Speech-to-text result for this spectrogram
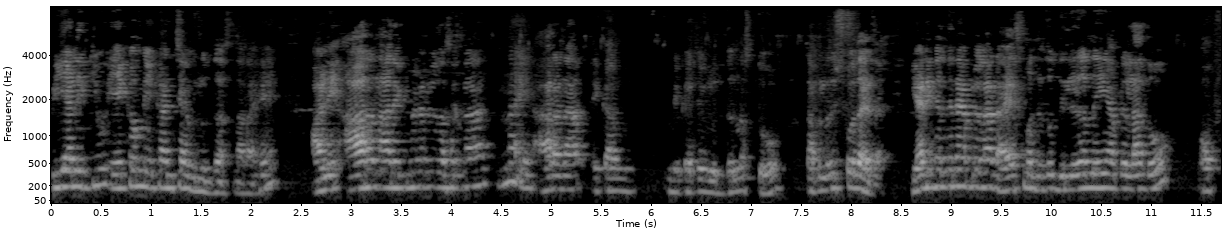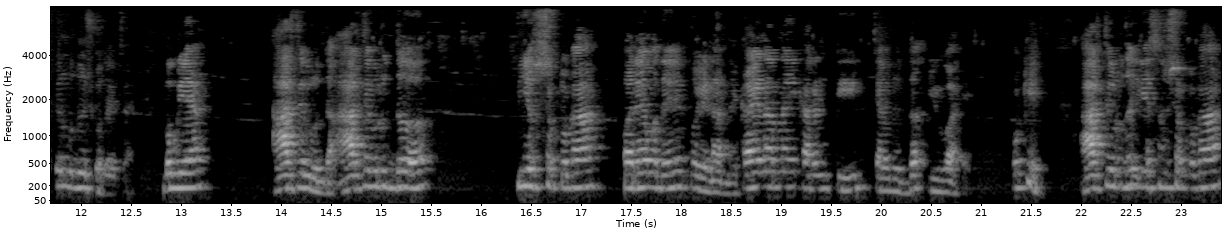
पी आणि क्यू एकमेकांच्या विरुद्ध असणार आहे. आणि आर आणि आर एकमेकांच्या विरुद्ध असेल का? नाही. आर आणि आर एकामेकाच्या विरुद्ध नसतो. तर आपल्याला शोधायचा आहे. या ठिकाणी आपल्याला डायसमध्ये जो दिलेला नाही आपल्याला तो ऑप्शन मधून शोधायचा आहे. बघूया. आरच्या विरुद्ध. आरच्या विरुद्ध पी असू शकतो का? पर्यामध्ये तो येणार नाही. का येणार नाही? कारण टी च्या विरुद्ध यू आहे. ओके आरच्या विरुद्ध एस असू शकतो का?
